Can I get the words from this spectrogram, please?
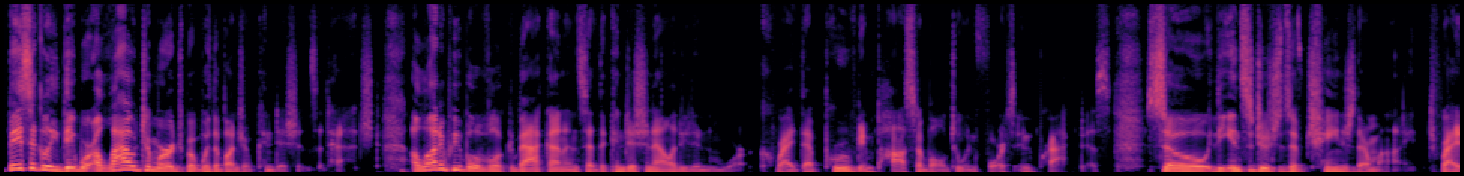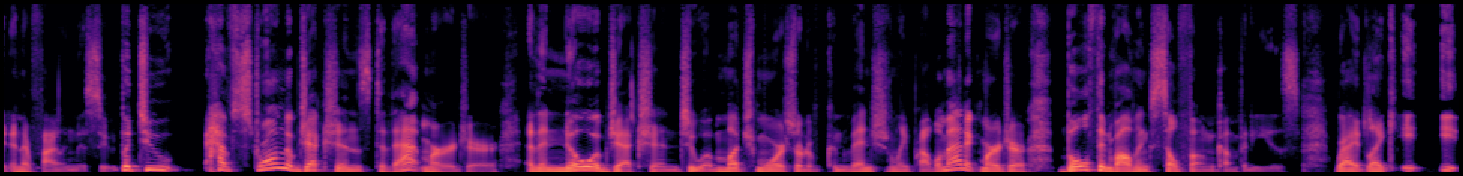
basically they were allowed to merge but with a bunch of conditions attached. A lot of people have looked back on it and said the conditionality didn't work right? That proved impossible to enforce in practice. So the institutions have changed their mind right? And they're filing this suit. But to have strong objections to that merger and then no objection to a much more sort of conventionally problematic merger both involving cell phone companies right like it, it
